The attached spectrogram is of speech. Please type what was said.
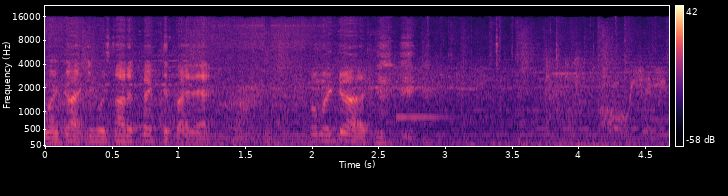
my god, he was not affected by that. Oh my god. Shit! Got it!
